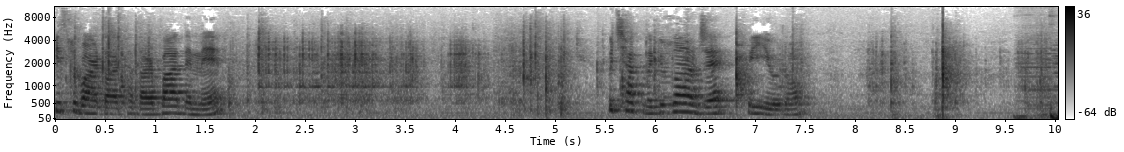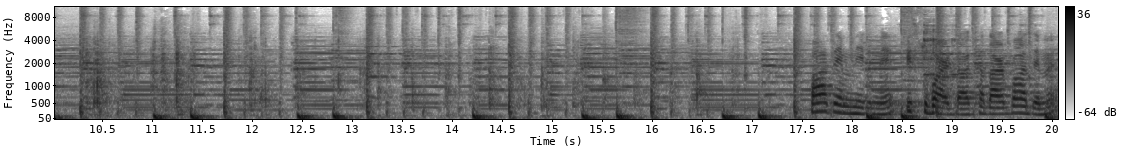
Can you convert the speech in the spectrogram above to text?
bir su bardağı kadar bademi bıçakla güzelce kıyıyorum. Bademlerimi, bir su bardağı kadar bademi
